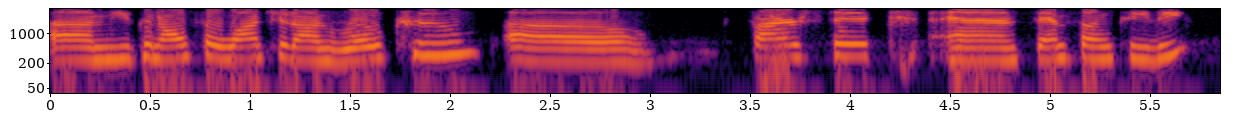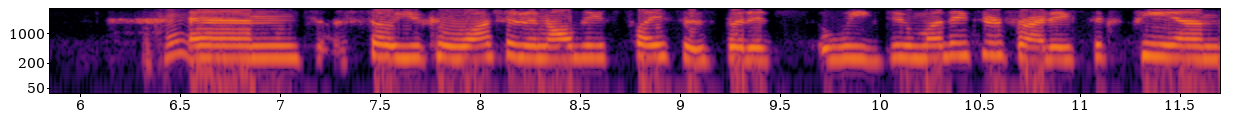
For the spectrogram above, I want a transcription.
Um, you can also watch it on Roku, uh, Fire Stick, and Samsung TV. Okay. And so you can watch it in all these places, but it's we do Monday through Friday, 6 p.m.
